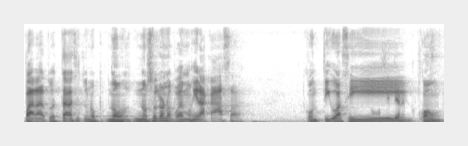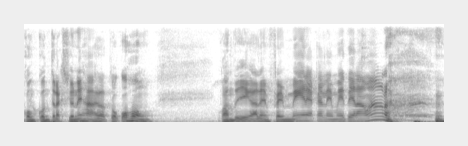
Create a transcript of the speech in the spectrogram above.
Para tú estar así, tú no, no- nosotros no podemos ir a casa contigo No, así, con, con contracciones a tocojón. Cuando llega la enfermera que le mete la mano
